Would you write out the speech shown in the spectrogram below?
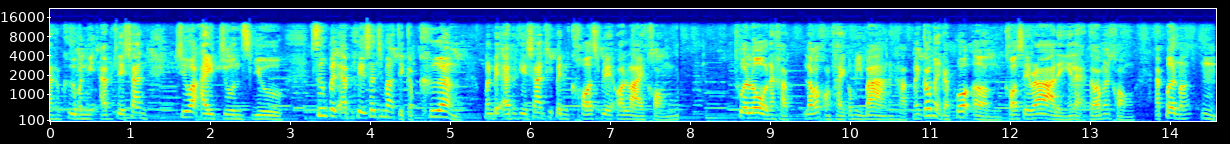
นะครับ คือมันมีแอปพลิเคชันชื่อว่า iTunes U ซึ่งเป็นแอปพลิเคชันที่มาติดกับเครื่อง มันเป็นแอปพลิเคชันที่เป็นคอร์สเรียนออนไลน์ของ ทั่วโลกนะครับ แล้วก็ของไทยก็มีบ้างนะครับ มันก็เหมือนกับพวกเอ่อคอเซราอะไรอย่างเงี้ยแหละ แต่ว่ามันของ Apple มั้ง อืม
